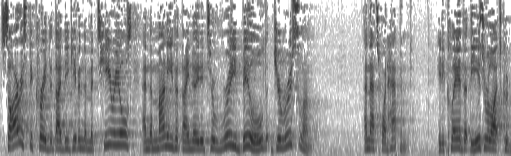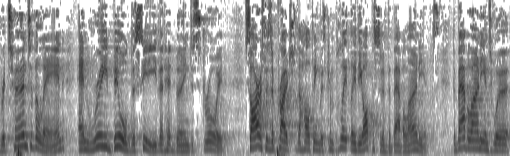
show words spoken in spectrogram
Cyrus decreed that they be given the materials and the money that they needed to rebuild Jerusalem. And that's what happened. He declared that the Israelites could return to the land and rebuild the city that had been destroyed. Cyrus's approach to the whole thing was completely the opposite of the Babylonians. The Babylonians were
